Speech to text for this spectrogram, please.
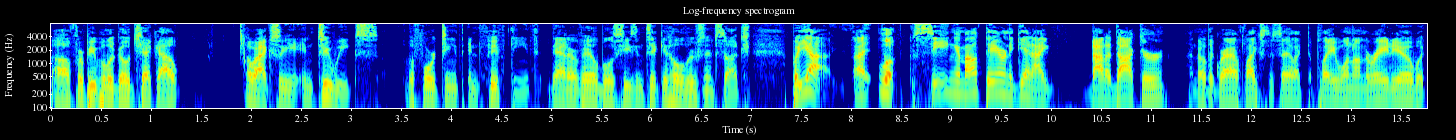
uh, for people to go check out. Oh, actually, in two weeks, the 14th and 15th, that are available as season ticket holders and such. But yeah, I, look, seeing him out there, and again, I not a doctor. I know the graph likes to say I like to play one on the radio, but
